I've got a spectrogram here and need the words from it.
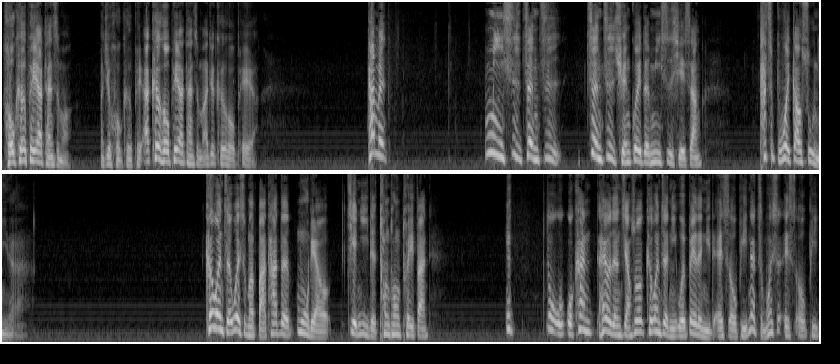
猴科配要谈什么？那就猴科配啊，柯侯配要谈什么？就柯侯配啊。他们密室政治。政治权贵的密室协商，他是不会告诉你的。柯文哲为什么把他的幕僚建议的通通推翻？因为我我看还有人讲说柯文哲你违背了你的 SOP，那怎么会是 SOP？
